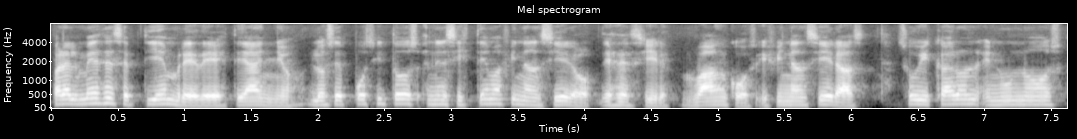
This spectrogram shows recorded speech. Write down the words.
Para el mes de septiembre de este año, los depósitos en el sistema financiero, es decir, bancos y financieras, se ubicaron en unos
